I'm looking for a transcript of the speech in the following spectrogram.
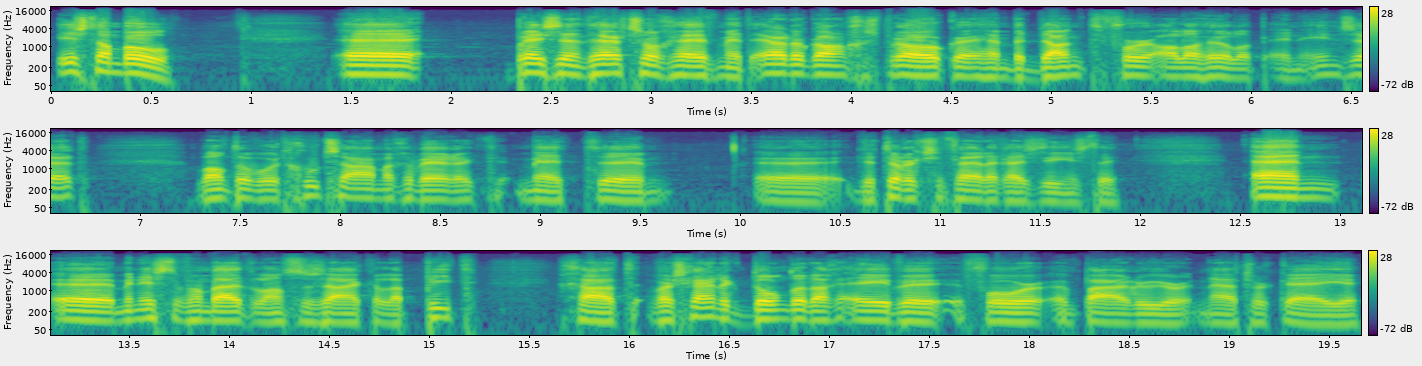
Istanbul. Uh, president Herzog heeft met Erdogan gesproken, hem bedankt voor alle hulp en inzet. Want er wordt goed samengewerkt met de Turkse veiligheidsdiensten. En uh, minister van Buitenlandse Zaken Lapid gaat waarschijnlijk donderdag even voor een paar uur naar Turkije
